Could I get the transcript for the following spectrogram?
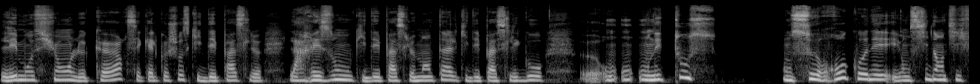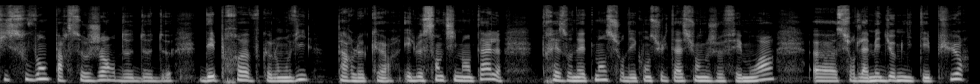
L'émotion, le cœur, c'est quelque chose qui dépasse la raison, qui dépasse le mental, qui dépasse l'ego. Euh, on, est tous on se reconnaît et on s'identifie souvent par ce genre de, d'épreuves que l'on vit par le cœur. Et le sentimental, très honnêtement, sur des consultations que je fais moi, euh, sur de la médiumnité pure,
